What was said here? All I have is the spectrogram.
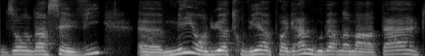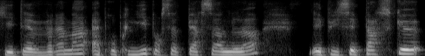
disons, dans sa vie euh, mais on lui a trouvé un programme gouvernemental qui était vraiment approprié pour cette personne-là. Et puis, c'est parce que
